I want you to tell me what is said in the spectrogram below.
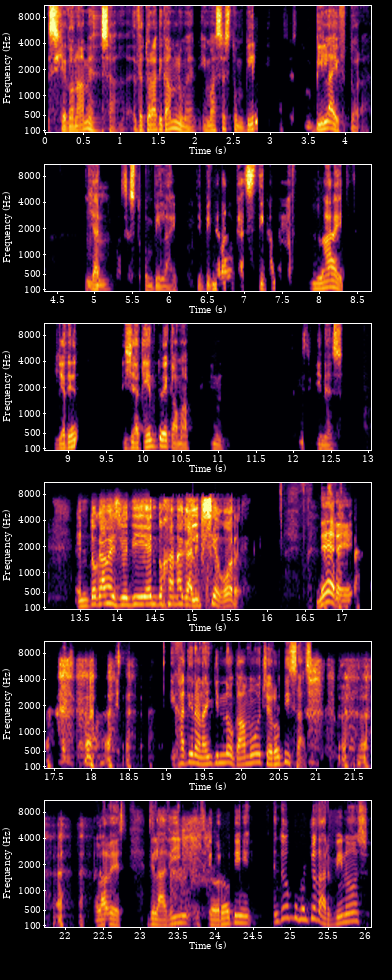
Σχεδόν άμεσα. Δε τώρα τι κάνουμε; Είμαστε στον Be, είμαστε στον Be Live τώρα. Γιατί Μμμ. είμαστε στον Be Live. Επειδή αναγκαστήκαμε να φύγουμε live. Γιατί, γιατί δεν το έκανα πριν τρεις μήνες. Εν το κάμες διότι δεν το είχα ανακαλύψει εγώ ρε. Ναι ρε. Είχα την ανάγκη να το κάνω και ρώτησα. σε. Καταλάβες. Δηλαδή θεωρώ ότι εν το πούμε και ο Δαρβίνος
